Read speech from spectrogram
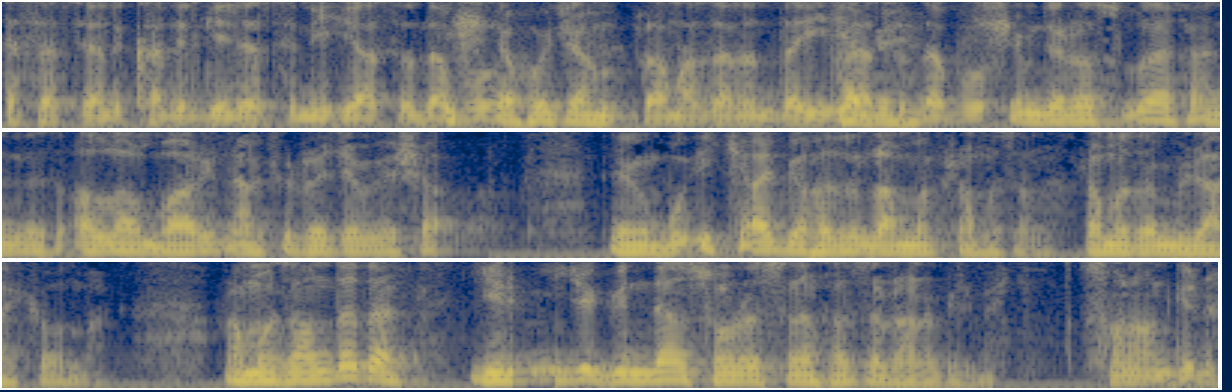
Esas yani Kadir Gecesi'nin ihyası da bu. İşte hocam Ramazan'ın da ihyası Tabii. da bu. Şimdi Resulullah Efendimiz Allah'ın barik nafir recep ve şaban. Demek bu iki ay bir hazırlanmak Ramazan'a. Ramazan mülaki olmak. Ramazan'da da 20. günden sonrasına hazırlanabilmek. Son 10 günü.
